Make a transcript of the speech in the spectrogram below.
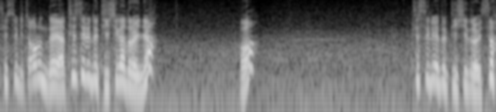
T3 쩔은데 야 T3도 DC가 들어있냐? 어? T3에도 DC 들어있어?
